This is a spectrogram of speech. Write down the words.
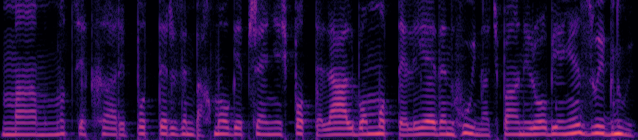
Mam moc jak Harry Potter, w zębach mogę przenieść fotel albo motel jeden, chuj naćpany robię niezły gnój.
